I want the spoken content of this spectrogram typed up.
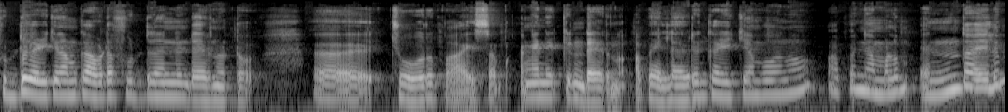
ഫുഡ് കഴിക്കാൻ നമുക്ക് അവിടെ ഫുഡ് തന്നെ ഉണ്ടായിരുന്നു കേട്ടോ. ചോറ് പായസം അങ്ങനെയൊക്കെ ഉണ്ടായിരുന്നു. അപ്പോൾ എല്ലാവരും കഴിക്കാൻ പോകുന്നു. അപ്പം നമ്മളും എന്തായാലും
